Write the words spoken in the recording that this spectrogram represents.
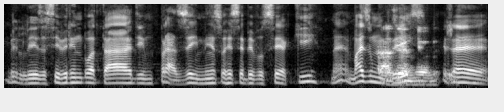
Beleza, Severino, boa tarde. Um prazer imenso receber você aqui, né? Mais uma prazer vez. Meu. Já é,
